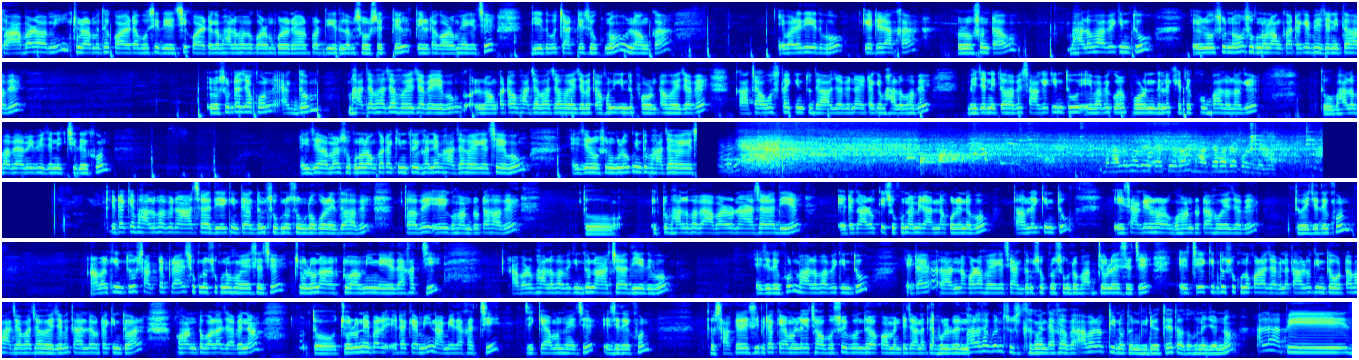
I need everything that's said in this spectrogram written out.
তো আবারও আমি চুলার মধ্যে কড়াইটা বসিয়ে দিয়েছি। কড়াইটাকে ভালোভাবে গরম করে নেওয়ার পর দিয়ে দিলাম সর্ষের তেল। তেলটা গরম হয়ে গেছে। দিয়ে দেবো চারটে শুকনো লঙ্কা। এবারে দিয়ে দেবো কেটে রাখা রসুনটাও ভালোভাবে কিন্তু এই রসুন ও শুকনো লঙ্কাটাকে ভেজে নিতে হবে। রসুনটা যখন একদম ভাজা ভাজা হয়ে যাবে এবং লঙ্কাটাও ভাজা ভাজা হয়ে যাবে, তখনই কিন্তু ফোড়নটা হয়ে যাবে। কাঁচা অবস্থায় কিন্তু দেওয়া যাবে না, এটাকে ভালোভাবে ভেজে নিতে হবে। শাকে কিন্তু এভাবে করে ফোড়ন দিলে খেতে খুব ভালো লাগে। তো ভালোভাবে আমি ভেজে নিচ্ছি, দেখুন। এই যে আমার শুকনো লঙ্কাটা কিন্তু এখানে ভাজা হয়ে গেছে এবং এই যে রসুনগুলোও কিন্তু ভাজা হয়ে গেছে। ভালোভাবে এটাকে এবার ভাজা ভাজা করে নেব। তো এটাকে ভালোভাবে নাড়াচাড়া দিয়ে কিন্তু একদম শুকনো শুকনো করে নিতে হবে। তবে এই ঘন্টটা হবে। তো একটু ভালোভাবে আবারও নাড়াচাড়া দিয়ে এটাকে আরও কিছুক্ষণ আমি রান্না করে নেব। তাহলে কিন্তু এই শাকের ঘন্টটা হয়ে যাবে। তো এই যে দেখুন, আমার কিন্তু শাকটা প্রায় শুকনো শুকনো হয়ে এসেছে। চলুন আর একটু আমি নেড়ে দেখাচ্ছি। আবারও ভালোভাবে কিন্তু নাড়াচাড়া দিয়ে দেব। এই যে দেখুন, ভালোভাবে কিন্তু এটা রান্না করা হয়ে গেছে, একদম শুকনো শুকনো ভাব চলে এসেছে। এর চেয়ে কিন্তু শুকনো করা যাবে না, তাহলেও কিন্তু ওটা ভাজা ভাজা হয়ে যাবে, তাহলে ওটা কিন্তু আর ঘন্ট বলা যাবে না। তো চলুন এবার এটাকে আমি নামিয়ে দেখাচ্ছি যে কেমন হয়েছে। এই যে দেখুন তো শাকের রেসিপিটা কেমন লেগেছে অবশ্যই বন্ধুরা কমেন্টে জানাতে ভুলবেন ভালো থাকবেন, সুস্থ থাকবেন, দেখা হবে আবারও একটি নতুন ভিডিওতে ততক্ষণের জন্য আল্লাহ হাফিজ।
